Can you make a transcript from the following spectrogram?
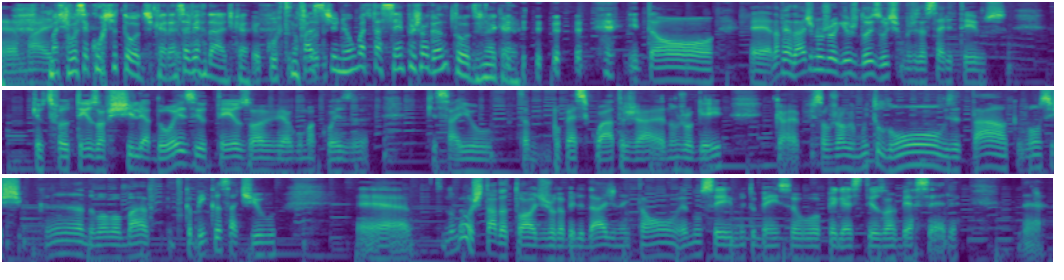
É, mas... mas que você curte todos, cara. Essa eu, é a verdade, cara. Eu curto Não faz sentido nenhum, mas tá sempre jogando todos, né, cara? então, é, na verdade, eu não joguei os dois últimos da série Tales. Que foi o Tales of Chile 2 e o Tales of alguma coisa que saiu pro PS4 já, eu não joguei. Cara, são jogos muito longos e tal, que vão se esticando, blá, blá, blá, fica bem cansativo. É, no meu estado atual de jogabilidade, né? Então eu não sei muito bem se eu vou pegar esse Tales of Berseria, né?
